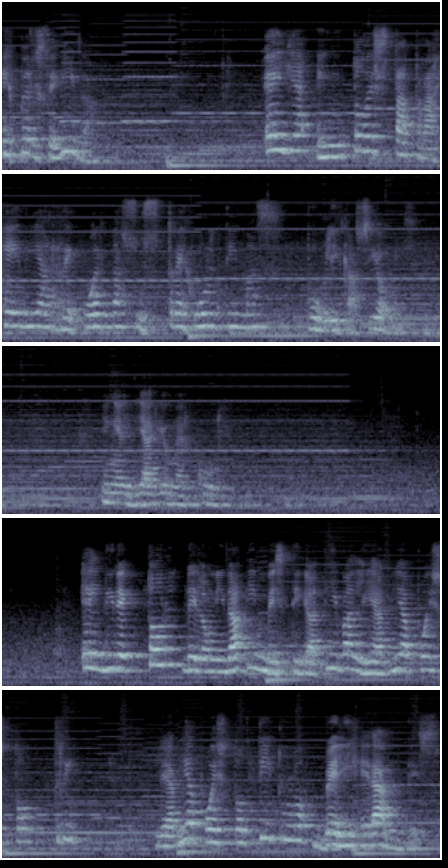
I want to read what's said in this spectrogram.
es perseguida ella en toda esta tragedia recuerda sus tres últimas publicaciones en el diario Mercurio. El director de la unidad investigativa le había puesto, le había puesto títulos beligerantes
